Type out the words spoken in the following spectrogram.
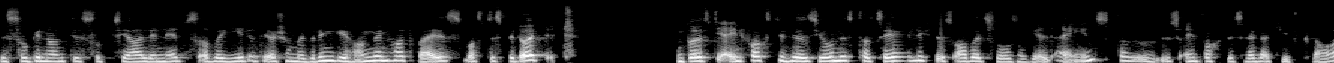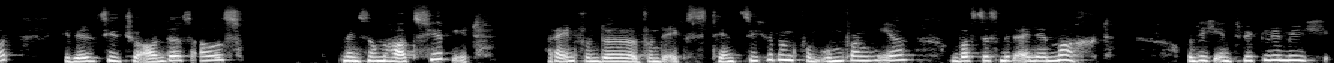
das sogenannte soziale Netz, aber jeder, der schon mal drin gehangen hat, weiß, was das bedeutet. Und da ist die einfachste Version ist tatsächlich das Arbeitslosengeld 1. Da ist einfach das relativ klar. Die Welt sieht schon anders aus, wenn es um Hartz IV geht. Rein von der, von der Existenzsicherung, vom Umfang her und was das mit einem macht. Und ich entwickle mich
